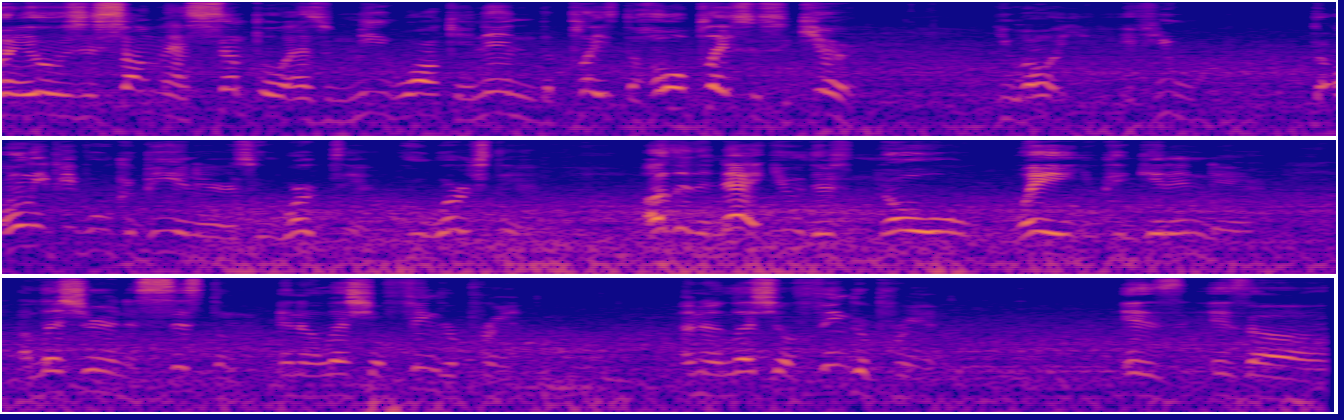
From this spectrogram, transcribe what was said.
but it was just something as simple as me walking in the place. The whole place is secure. You, if you, the only people who could be in there is who worked there, who works there. Other than that, you there's no way you can get in there unless you're in the system and unless your fingerprint and unless your fingerprint is is uh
